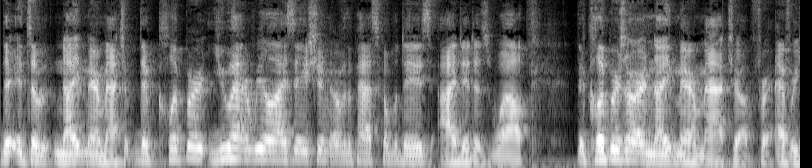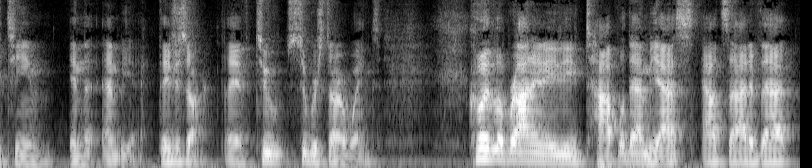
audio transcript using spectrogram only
It's a nightmare matchup. The Clipper, you had a realization over the past couple days. I did as well. The Clippers are a nightmare matchup for every team in the NBA. They just are. They have two superstar wings. Could LeBron and AD topple them? Yes. Outside of that,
